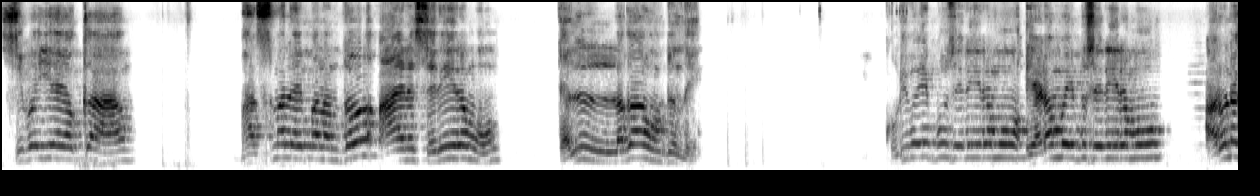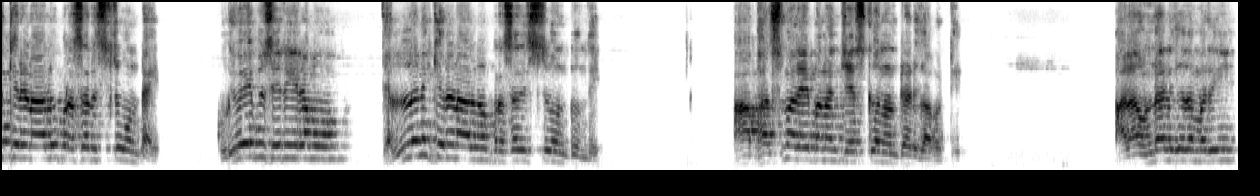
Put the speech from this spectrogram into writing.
శివయ్య యొక్క భస్మలేపనంతో ఆయన శరీరము తెల్లగా ఉంటుంది. కుడివైపు శరీరము ఎడం వైపు శరీరము అరుణ కిరణాలు ప్రసరిస్తూ ఉంటాయి. కుడివైపు శరీరము తెల్లని కిరణాలను ప్రసరిస్తూ ఉంటుంది. ఆ భస్మ లేపనం చేసుకొని ఉంటాడు కాబట్టి. అలా ఉండాలి కదా మరి.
